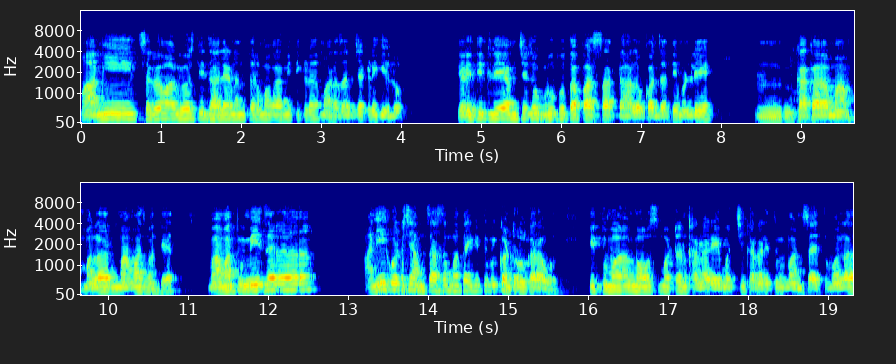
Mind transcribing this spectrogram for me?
मग आम्ही सगळं व्यवस्थित झाल्यानंतर मग आम्ही तिकडं महाराजांच्याकडे गेलो. तरी तिथले आमचे जो ग्रुप होता पाच सात दहा लोकांचा ते म्हणले काका मा, मला मामाच म्हणतात मामा तुम्ही जर अनेक वर्ष आमचं असं मत आहे की तुम्ही कंट्रोल करावं. की तुम्हाला मांस मटण खाणारे मच्छी खाणारे तुम्ही माणसं आहेत तुम्हाला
